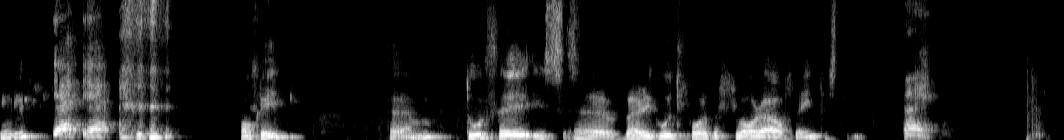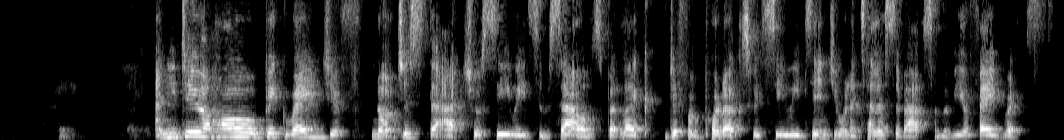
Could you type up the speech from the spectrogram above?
English? Yeah, yeah. okay. Um, dulse is uh, very good for the flora of the intestine. Right. And you do a whole big range of not just the actual seaweeds themselves, but like different products with seaweeds in. Do you want to tell us about some of your favorites?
